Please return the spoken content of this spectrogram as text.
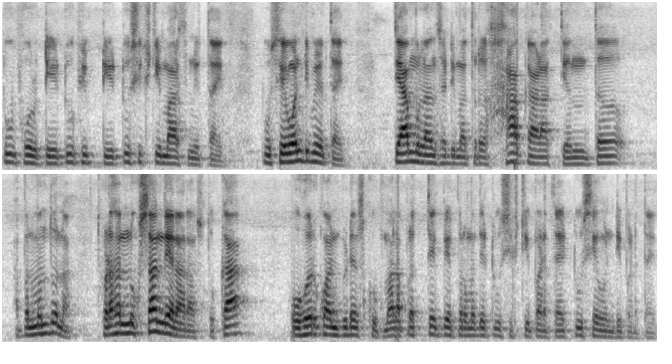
two forty two fifty two sixty marks मिळत आहेत टू सेवन्टी मिळत आहेत त्या मुलांसाठी मात्र हा काळ अत्यंत आपण म्हणतो ना थोडासा नुकसान देणारा असतो. का? ओव्हर कॉन्फिडन्स खूप. मला प्रत्येक पेपरमध्ये टू सिक्स्टी पडत आहेत टू सेवन्टी पडत आहेत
